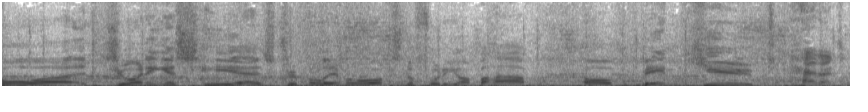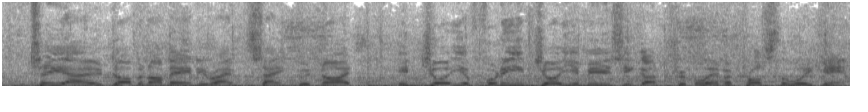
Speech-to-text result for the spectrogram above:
for joining us here as Triple M rocks the footy on behalf of Ben Cubed, Hannant, Te'o Dobbin. I'm Andy Raymond saying good night. Enjoy your footy, enjoy your music on Triple M across the weekend.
